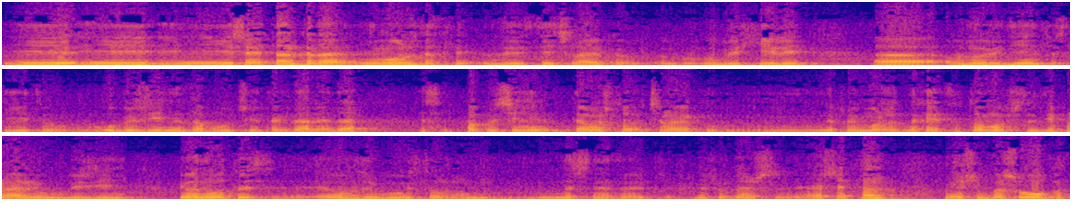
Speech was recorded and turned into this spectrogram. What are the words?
И, и, и, шайтан, когда не может если завести человека в грехи или э, в новый день, то есть какие-то убеждения заблудшие и так далее, да, то есть по причине того, что человек, например, может находиться в том обществе, где правильные убеждения, и он его, то есть, в другую сторону начинает заводить. Потому что шайтан, у него очень большой опыт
